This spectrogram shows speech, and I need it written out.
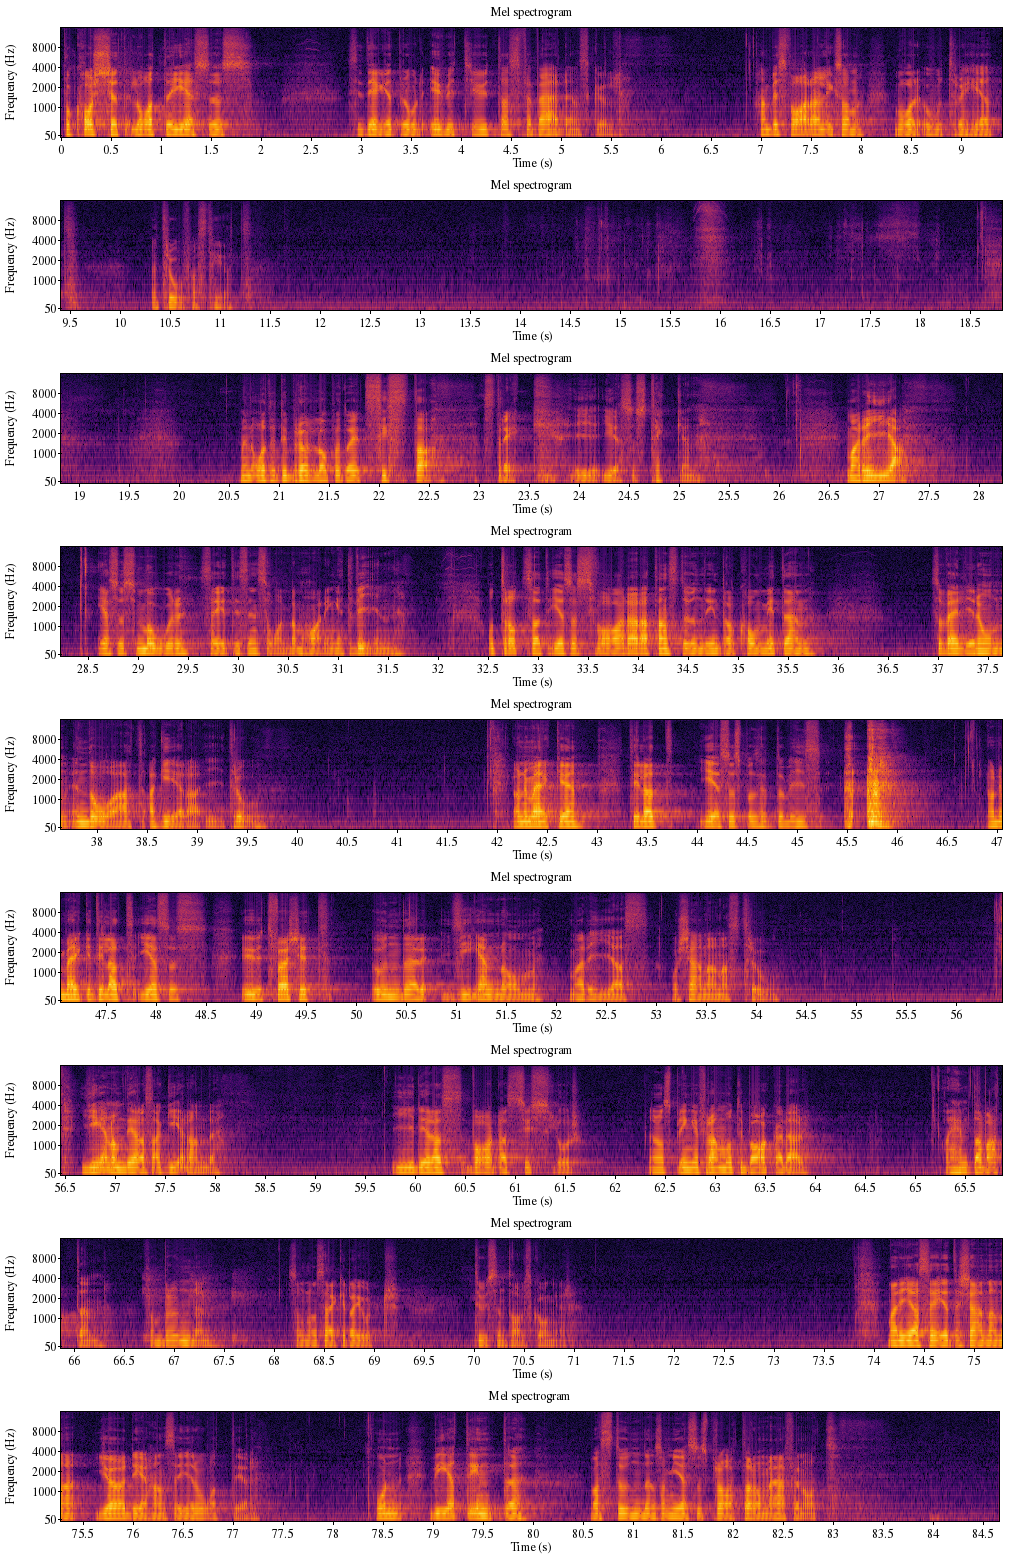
På korset låter Jesus sitt eget blod utgjutas för världens skull. Han besvarar liksom vår otrohet med trofasthet. Men åter till bröllopet och ett sista streck i Jesus tecken. Maria, Jesus mor, säger till sin son, de har inget vin. Och trots att Jesus svarar att hans stund inte har kommit än, så väljer hon ändå att agera i tro. Lade ni märke till att Jesus på sätt och vis Lade ni märke till att Jesus utför sitt under genom Marias och tjänarnas tro? Genom deras agerande. I deras vardagssysslor. När de springer fram och tillbaka där och hämtar vatten från brunnen, som de säkert har gjort tusentals gånger. Maria säger till tjänarna, gör det han säger åt er. Hon vet inte vad stunden som Jesus pratar om är för något.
